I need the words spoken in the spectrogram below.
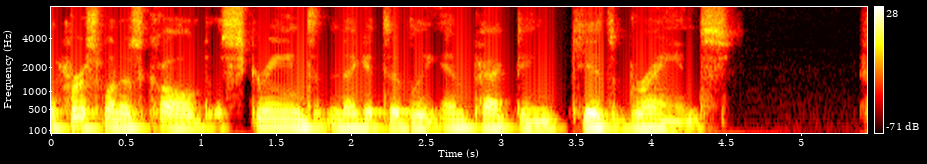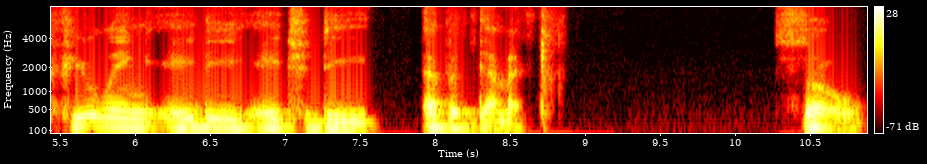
The first one is called Screens Negatively Impacting Kids' Brains, Fueling ADHD Epidemic. So,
